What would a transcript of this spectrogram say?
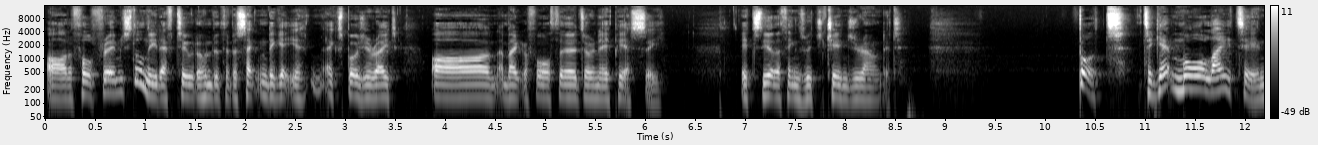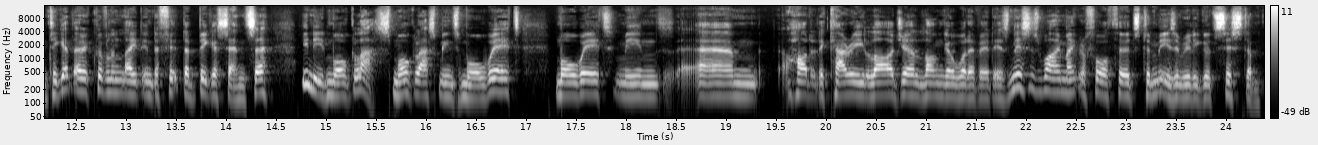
on a full frame, you still need f2 at 100th of a second to get your exposure right on a micro four thirds or an APS-C. It's the other things which change around it. But to get more light in, to get that equivalent light in to fit the bigger sensor, you need more glass. More glass means more weight. More weight means um, harder to carry, larger, longer, whatever it is. And this is why Micro Four Thirds to me is a really good system.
